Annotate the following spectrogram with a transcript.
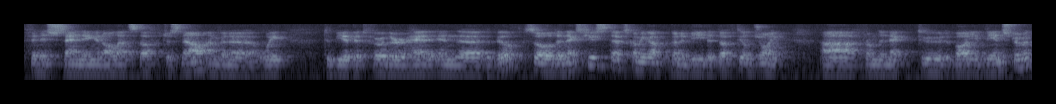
finish sanding and all that stuff just now. I'm gonna wait to be a bit further ahead in the, the build. So the next few steps coming up are gonna be the dovetail joint uh, from the neck to the body of the instrument.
